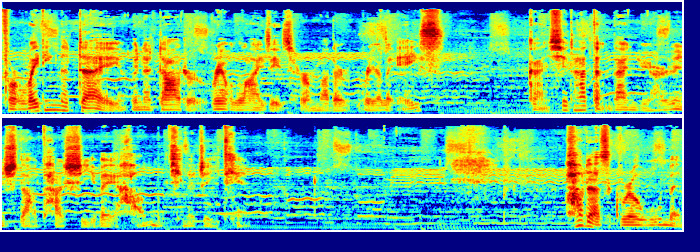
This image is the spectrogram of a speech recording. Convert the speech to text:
For waiting the day when a daughter realizes her mother really is. 感谢他等待女儿认识到她是一位好母亲的这一天。How does a grown woman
